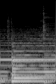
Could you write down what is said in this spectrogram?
Bye.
